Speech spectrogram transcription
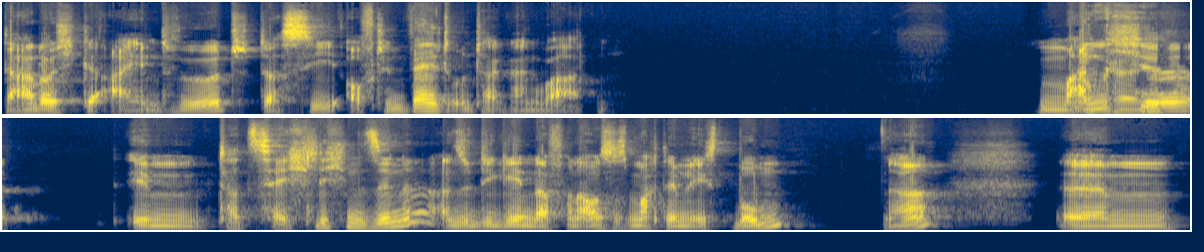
dadurch geeint wird, dass sie auf den Weltuntergang warten. Manche okay. im tatsächlichen Sinne, also die gehen davon aus, es macht demnächst Bumm. Ja? Ähm,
